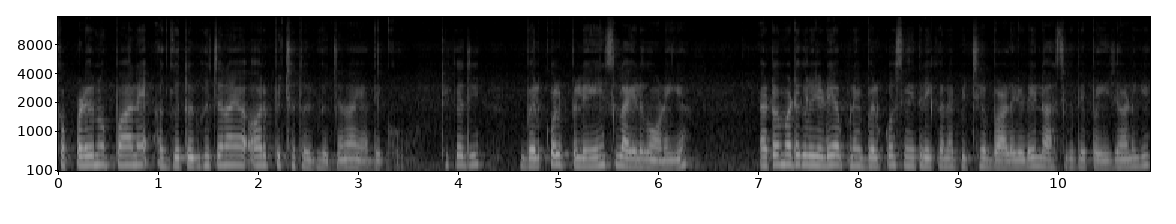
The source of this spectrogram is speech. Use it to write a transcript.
ਕੱਪੜੇ ਨੂੰ ਆਪਾਂ ਨੇ ਅੱਗੇ ਤੋਂ ਵੀ ਖਿੱਚਣਾ ਆ ਔਰ ਪਿੱਛੇ ਤੋਂ ਵੀ ਖਿੱਚਣਾ ਆ, ਦੇਖੋ, ਠੀਕ ਹੈ ਜੀ। ਬਿਲਕੁਲ ਪਲੇਨ ਸਿਲਾਈ ਲਗਾਉਣੀ ਆ। ਆਟੋਮੈਟਿਕਲੀ ਜਿਹੜੇ ਆਪਣੇ ਬਿਲਕੁਲ ਸਹੀ ਤਰੀਕੇ ਨਾਲ ਪਿੱਛੇ ਵਾਲੇ ਜਿਹੜੇ ਇਲਾਸਟਿਕ ਦੇ ਪਈ ਜਾਣਗੇ।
